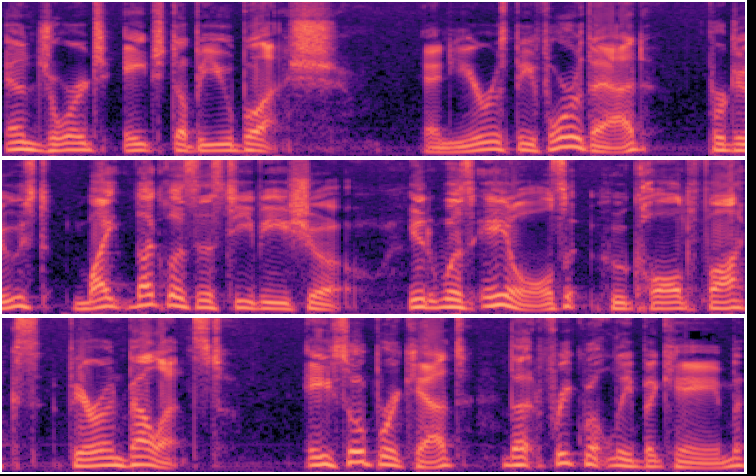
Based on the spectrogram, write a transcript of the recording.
and George H.W. Bush. And years before that, produced Mike Douglas's TV show. It was Ailes who called Fox Fair and Balanced, a sobriquet that frequently became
